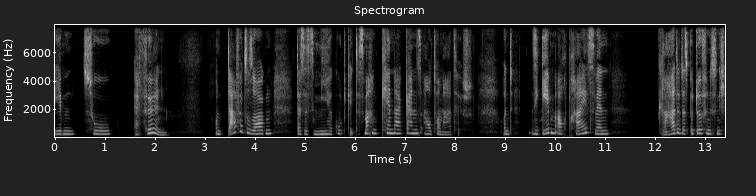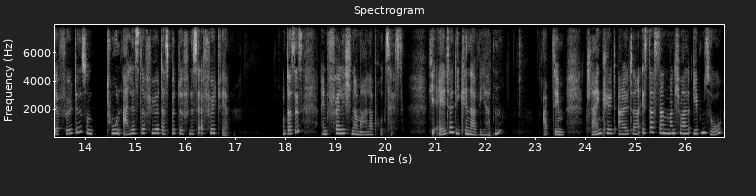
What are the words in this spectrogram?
eben zu erfüllen und dafür zu sorgen, dass es mir gut geht. Das machen Kinder ganz automatisch. Und sie geben auch Preis, wenn gerade das Bedürfnis nicht erfüllt ist und tun alles dafür, dass Bedürfnisse erfüllt werden. Und das ist ein völlig normaler Prozess. Je älter die Kinder werden, Ab dem Kleinkindalter ist das dann manchmal eben so,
